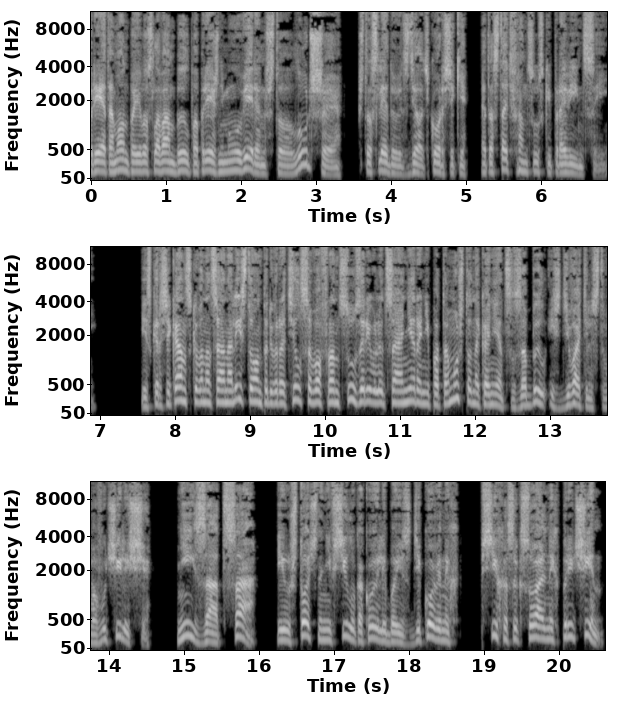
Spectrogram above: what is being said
При этом он, по его словам, был по-прежнему уверен, что лучшее, что следует сделать Корсике, это стать французской провинцией. Из корсиканского националиста он превратился во француза-революционера не потому, что, наконец, забыл издевательство в училище, не из-за отца, и уж точно не в силу какой-либо из диковинных психосексуальных причин,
